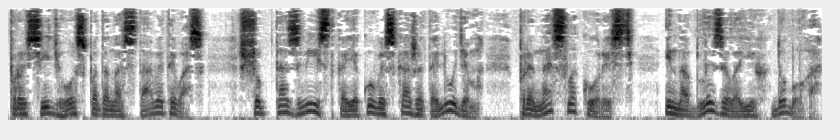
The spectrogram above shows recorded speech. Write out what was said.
просіть Господа наставити вас, щоб та звістка, яку ви скажете людям, принесла користь і наблизила їх до Бога.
